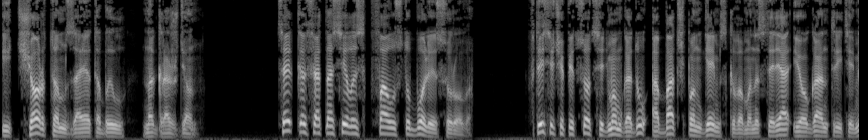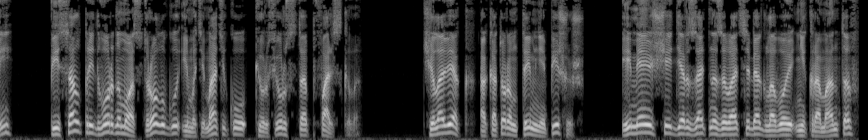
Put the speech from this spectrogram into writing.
и чертом за это был награжден. Церковь относилась к Фаусту более сурово. В 1507 году аббат Шпонгеймского монастыря Иоганн Тритеми писал придворному астрологу и математику Кюрфюрста Пфальского. «Человек, о котором ты мне пишешь, имеющий дерзать называть себя главой некромантов,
